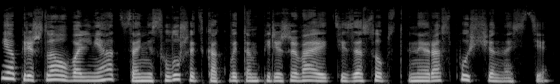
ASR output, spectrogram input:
Я пришла увольняться, а не слушать, как вы там переживаете из-за собственной распущенности.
